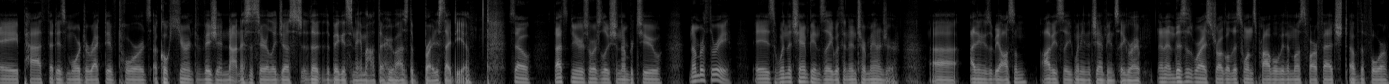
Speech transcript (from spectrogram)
a path that is more directive towards a coherent vision, not necessarily just the, the biggest name out there who has the brightest idea. So, that's New Year's resolution number two. Number three is win the Champions League with an interim manager. Uh, I think this would be awesome. Obviously, winning the Champions League, right? And, and this is where I struggle. This one's probably the most far fetched of the four.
